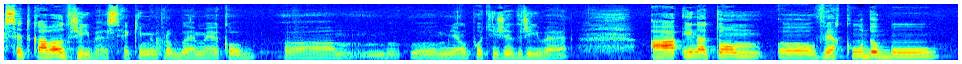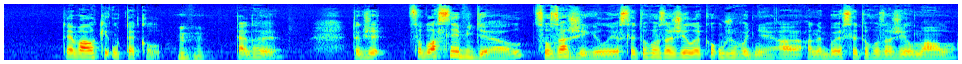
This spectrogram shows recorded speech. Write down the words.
setkával dříve, s jakými problémy jako měl potíže dříve. A i na tom, uh, v jakou dobu té války utekl. Mm-hmm. Takže, takže co vlastně viděl, co zažil, jestli toho zažil jako už hodně, a, a nebo jestli toho zažil málo.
